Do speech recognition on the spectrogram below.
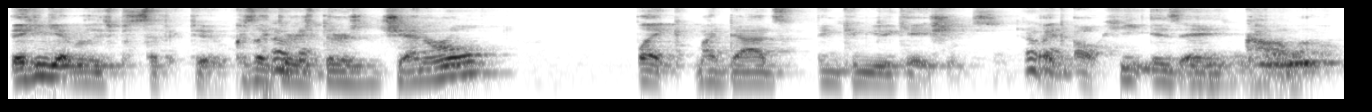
they can get really specific too. Cause like, there's, Okay. there's general, like my dad's in communications. Okay. Like, oh, he is a commo.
